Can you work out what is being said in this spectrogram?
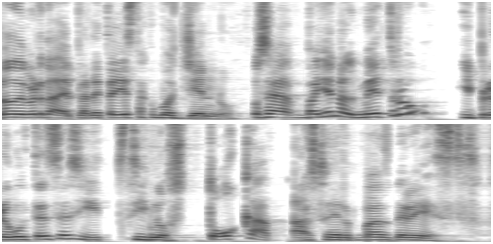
No, de verdad, el planeta ya está como lleno. O sea, vayan al metro y pregúntense si, si nos toca hacer más bebés.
